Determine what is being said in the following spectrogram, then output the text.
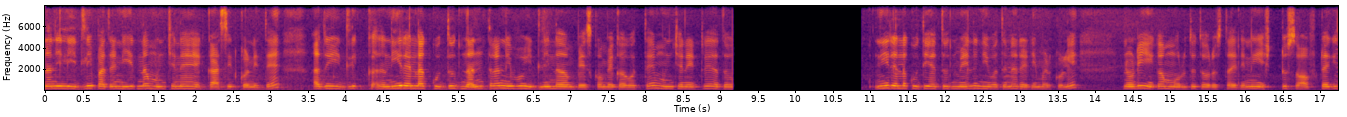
ನಾನಿಲ್ಲಿ ಇಡ್ಲಿ ಪಾತ್ರೆ ನೀರನ್ನ ಮುಂಚೆನೇ ಕಾಸಿಟ್ಕೊಂಡಿದ್ದೆ. ಅದು ಇಡ್ಲಿ ಕ, ನೀರೆಲ್ಲ ಕುದ್ದಿದ ನಂತರ ನೀವು ಇಡ್ಲಿನ ಬೇಯಿಸ್ಕೊಬೇಕಾಗುತ್ತೆ ಮುಂಚೆನೇ ಇಟ್ಟರೆ ಅದು ನೀರೆಲ್ಲ ಕುದಿ ಹತ್ತದ ಮೇಲೆ ನೀವು ಅದನ್ನು ರೆಡಿ ಮಾಡ್ಕೊಳ್ಳಿ. ನೋಡಿ ಈಗ ಮುರಿದು ತೋರಿಸ್ತಾ ಇದ್ದೀನಿ. ಎಷ್ಟು ಸಾಫ್ಟಾಗಿ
